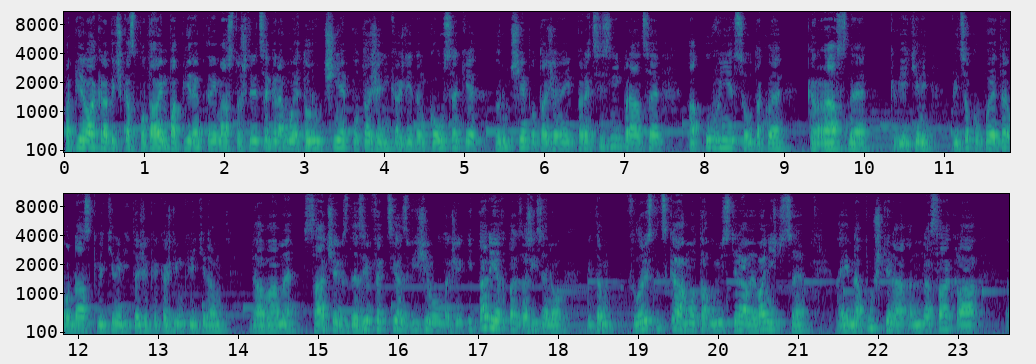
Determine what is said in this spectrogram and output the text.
papírová krabička s potavým papírem, který má 140 gramů. Je to ručně potažený. Každý ten kousek je ručně potažený. Precizní práce a uvnitř jsou takhle krásné květiny. Vy, co kupujete od nás květiny, víte, že ke každým květinám dáváme sáček s dezinfekcí a s výživou, takže i tady je to tak zařízeno. Je tam floristická hmota umístěná ve vaničce a je napuštěná a nasáklá eh,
